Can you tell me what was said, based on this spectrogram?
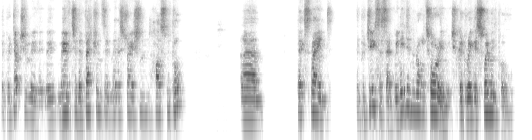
the production moved, moved to the Veterans Administration Hospital. Um, they explained, the producer said, we needed an auditorium which could rig a swimming pool.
